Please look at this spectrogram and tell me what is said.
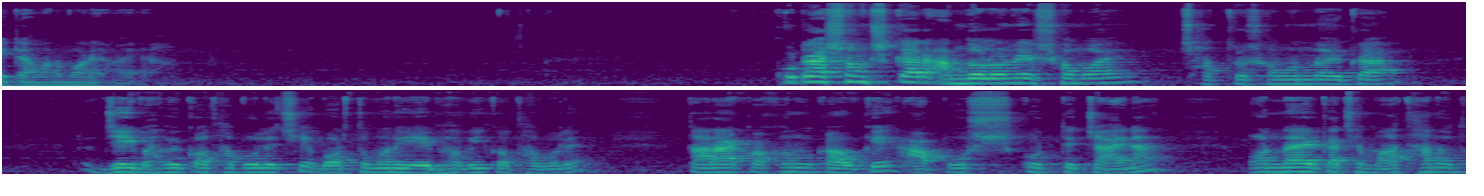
এটা আমার মনে হয় না। কোটা সংস্কার আন্দোলনের সময় ছাত্র সমন্বয়করা যেইভাবে কথা বলেছে, বর্তমানে এইভাবেই কথা বলে, তারা কখনো কাউকে আপোষ করতে চায় না, অন্যায়ের কাছে মাথা নত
